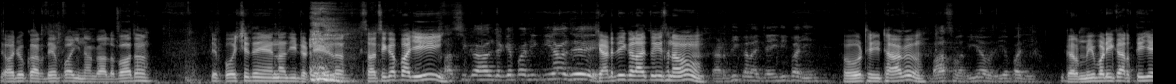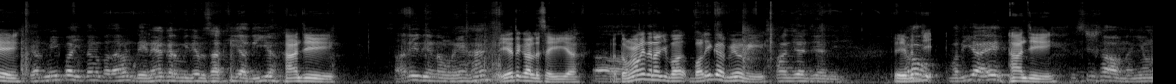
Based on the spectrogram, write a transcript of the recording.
ਤੇ ਆਜੋ ਕਰਦੇ ਹਾਂ ਭਾਜੀ ਨਾਲ ਗੱਲਬਾਤ। ਤੇ ਪੁੱਛਦੇ ਹਾਂ ਇਹਨਾਂ ਦੀ ਡਿਟੇਲ ਸਤਿ ਸ਼੍ਰੀ ਅਕਾਲ ਭਾਜੀ। ਸਤਿ ਸ਼੍ਰੀ ਅਕਾਲ ਜੱਗੇ ਭਾਜੀ ਕੀ ਹਾਲ ਜੇ? ਚੜ੍ਹਦੀ ਕਲਾ ਤੁਸੀਂ ਸੁਣਾਓ? ਚੜ੍ਹਦੀ ਕਲਾ ਚਾਹੀਦੀ ਭਾਜੀ। ਹੋਰ ਠੀਕ ਠਾਕ? ਬਸ ਵਧੀਆ ਵਧੀਆ ਭਾਜੀ। ਗਰਮੀ ਬੜੀ ਕਰਤੀ ਜੇ। ਗਰਮੀ ਭਾਜੀ ਤੁਹਾਨੂੰ ਪਤਾ ਹੁਣ ਦੇਣੇ ਆ ਗਰਮੀ ਦੇ ਵਿਸਾਖੀ ਆ ਗਈ ਆ। ਹਾਂਜੀ। ਸਾਰੇ ਦਿਨ ਆਉਣੇ ਹੈ। ਇਹ ਤਾਂ ਗੱਲ ਸਹੀ ਆ। ਹਾਂ। ਦੋਵਾਂ ਕੁ ਦਿਨਾਂ ਚ ਬਾ- ਬਾਹਲੀ ਗਰਮੀ ਹੋ ਗਈ। ਹਾਂਜੀ ਹਾਂਜੀ ਹਾਂਜੀ। ਤੇ ਵੀਰ ਜੀ। ਵਧੀਆ ਏ। ਹਾਂਜੀ। ਇਸ ਹਿਸਾਬ ਨਾਲ ਹੀ ਹੁਣ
